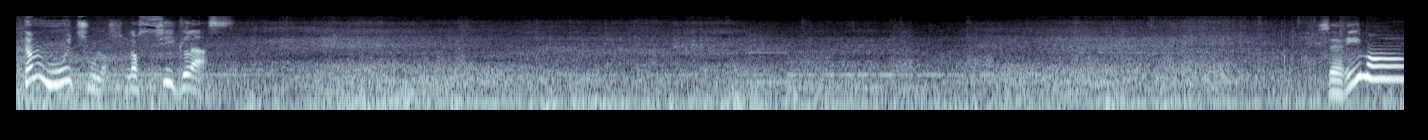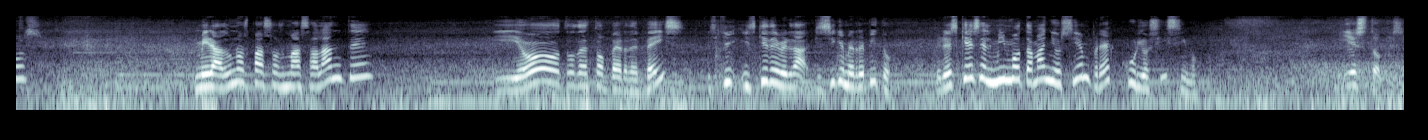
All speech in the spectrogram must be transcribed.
Están muy chulos los siglas. Seguimos. Mirad, unos pasos más adelante. Y otro de estos verdes, ¿veis? Es que, es que de verdad, que sí que me repito. Pero es que es el mismo tamaño siempre, es curiosísimo. ¿Y esto qué es?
